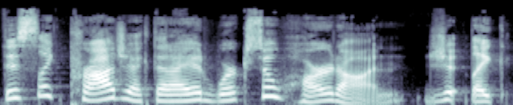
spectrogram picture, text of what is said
this like project that I had worked so hard on. J- like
